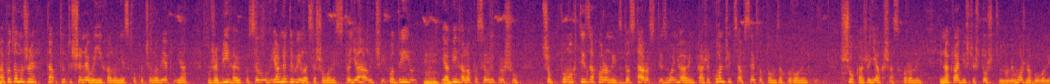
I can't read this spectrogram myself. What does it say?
А потім вже та, тут ще не виїхало кілька чоловік. Я вже бігаю по селу. Я не дивилася, що вони стояли чи ходили. Я бігала по селу і прошу, щоб допомогти захоронити. До старости дзвоню, а він каже, кончиться, все потім захоронимо. Що каже, як зараз хоронить? І на кладбище ж теж ну, не можна, бо вони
